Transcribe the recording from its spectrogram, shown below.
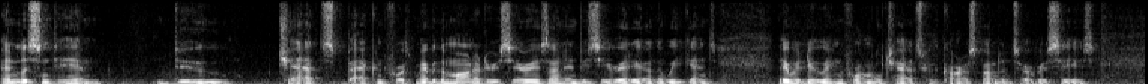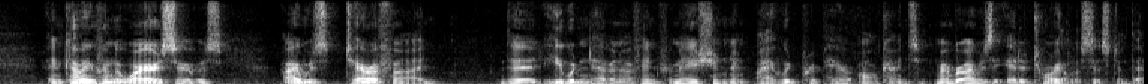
and listened to him do chats back and forth. Remember the Monitor series on NBC Radio on the weekends? They would do informal chats with correspondents overseas. And coming from the wire service, I was terrified that he wouldn't have enough information and I would prepare all kinds of remember I was the editorial assistant then.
